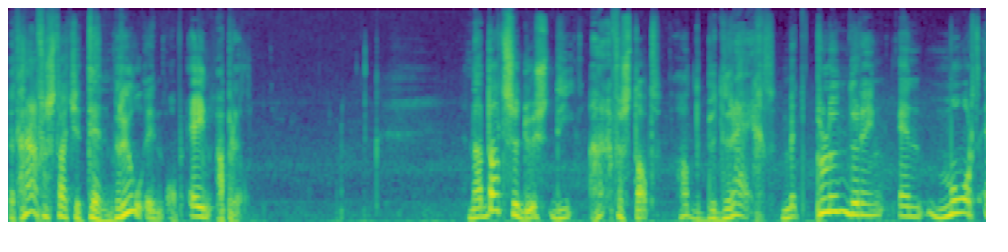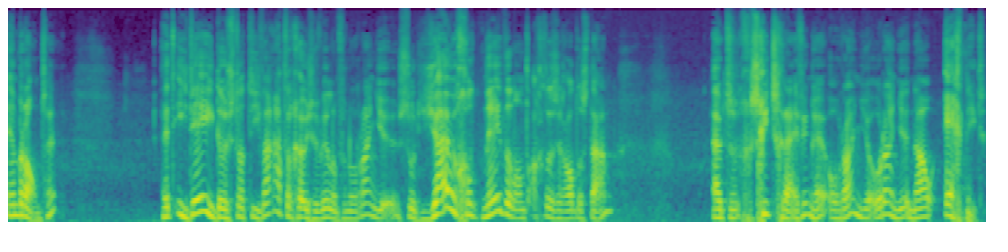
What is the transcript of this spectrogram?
het havenstadje Den Bril in op 1 april. Nadat ze dus die havenstad had bedreigd met plundering en moord en brand. Hè? Het idee dus dat die watergeuzen Willem van Oranje een soort juichend Nederland achter zich hadden staan. Uit de geschiedschrijving, hè? oranje, oranje. Nou, echt niet.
